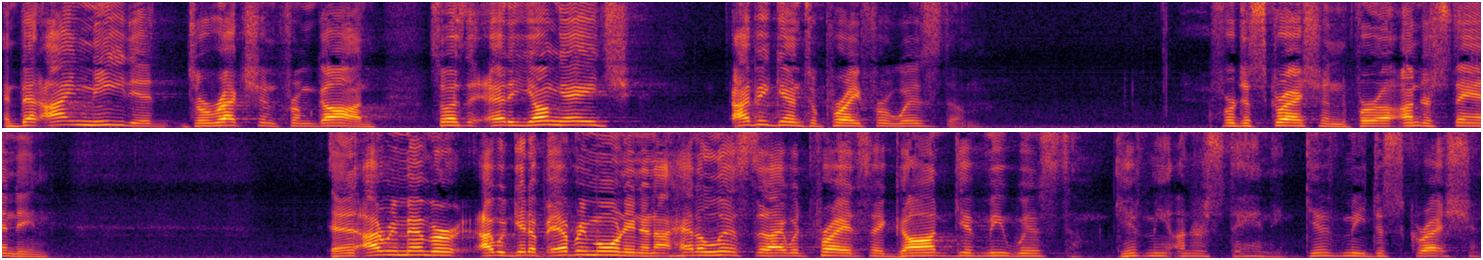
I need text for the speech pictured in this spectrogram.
and that I needed direction from God. So, as a, at a young age, I began to pray for wisdom, for discretion, for uh, understanding. And I remember I would get up every morning and I had a list that I would pray and say, God, give me wisdom, give me understanding, give me discretion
